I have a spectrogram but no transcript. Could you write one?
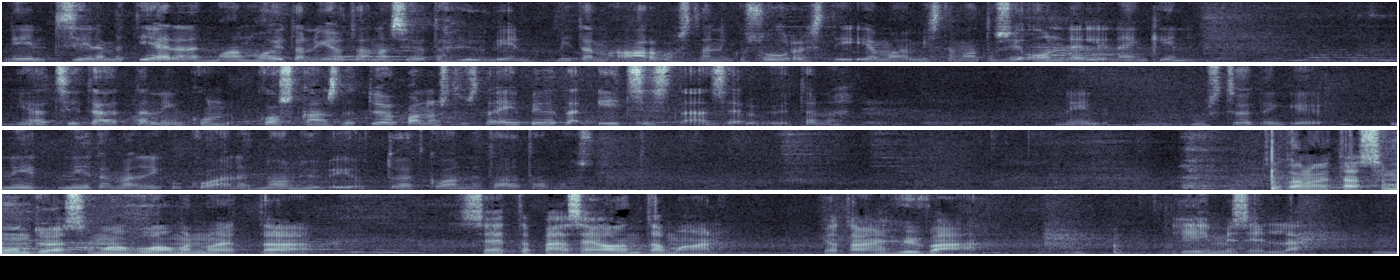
niin siinä mä tiedän, että mä oon hoitanut jotain asioita hyvin, mitä mä arvostan niin kuin suuresti ja mistä mä oon tosi onnellinenkin. Ja että sitä, että niin kun koskaan sitä työpanostusta ei pidetä itsestäänselvyytenä, niin musta jotenkin niitä mä niin koen, että ne on hyviä juttuja, että kun annetaan jotain vastuuta. Tota noin, tässä mun työssä mä oon huomannut, että se, että pääsee antamaan jotain hyvää ihmisille, mm.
